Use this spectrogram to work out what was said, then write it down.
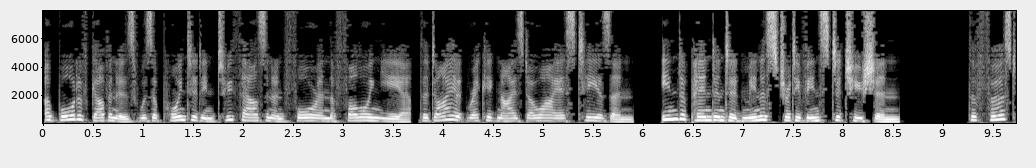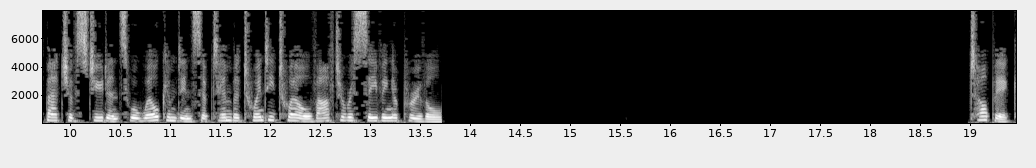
A board of governors was appointed in 2004 and the following year, the Diet recognized OIST as an independent administrative institution. The first batch of students were welcomed in September 2012 after receiving approval. Topic:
